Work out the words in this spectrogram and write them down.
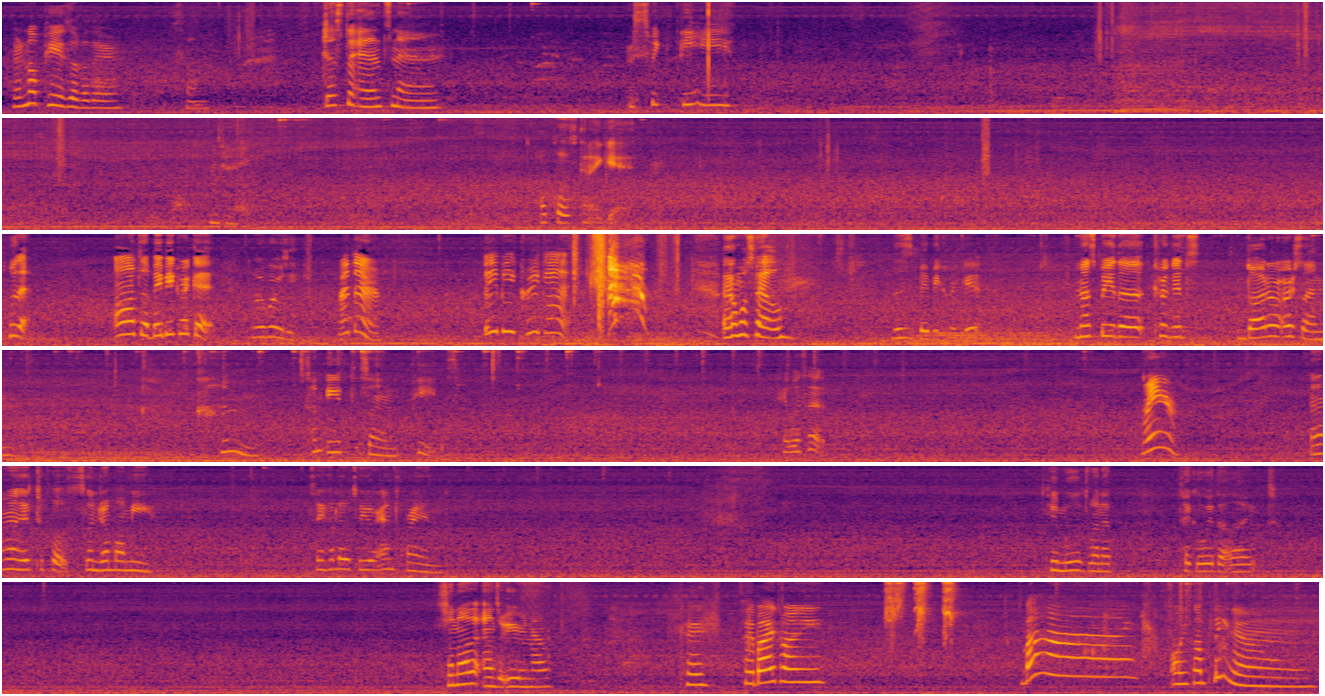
There's no peas over there. So just the ants now. Sweet pea. Okay. How close can I get? Who's that? Oh, it's a baby cricket. Where, where is he? Right there. Baby cricket. Ah! I almost fell. This is baby cricket. Must be the cricket's daughter or son. Come. Come eat some peas. Hey, what's it? Meow. I don't want to get too close. It's gonna jump on me. Say hello to your ant friend. He moved when I take away that light. So now the ants are here now. Okay, say bye, Tony. Bye. Oh, he's gonna play now.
